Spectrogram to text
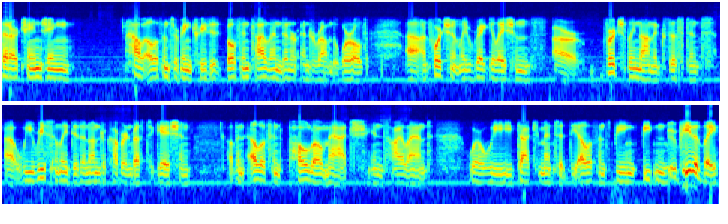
that are changing how elephants are being treated both in Thailand and, and around the world. Uh, unfortunately, regulations are virtually non existent. Uh, we recently did an undercover investigation of an elephant polo match in Thailand where we documented the elephants being beaten repeatedly.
